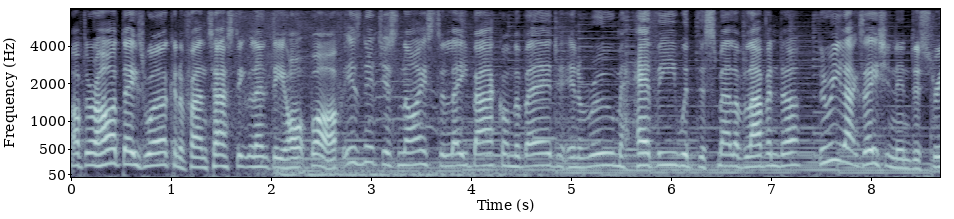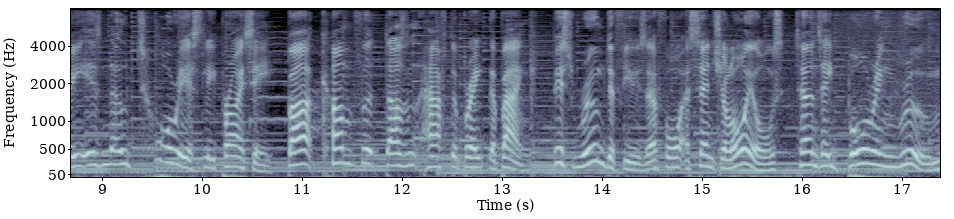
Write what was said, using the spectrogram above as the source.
After a hard day's work and a fantastic lengthy hot bath, isn't it just nice to lay back on the bed in a room heavy with the smell of lavender? The relaxation industry is notoriously pricey, but comfort doesn't have to break the bank. This room diffuser for essential oils turns a boring room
